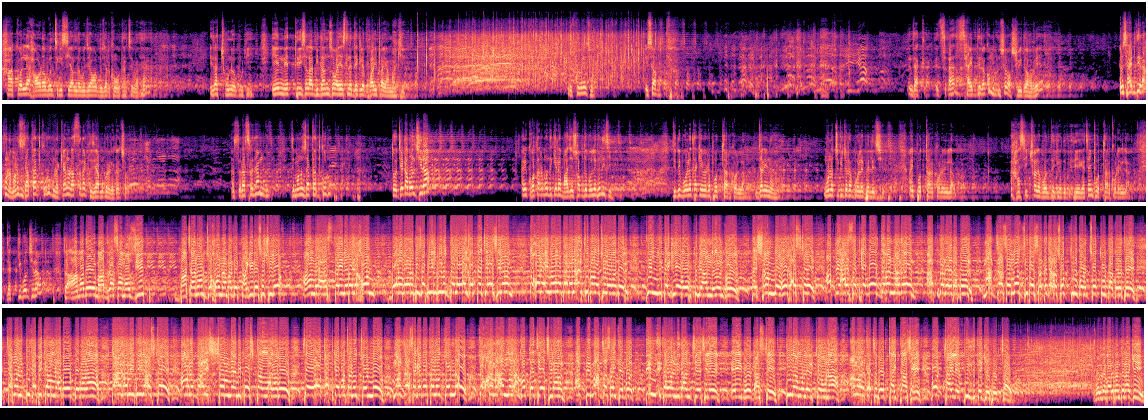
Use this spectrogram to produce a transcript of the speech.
হাঁ করলে হাওড়া বলছে কি, শিয়ালদা বুঝে আমার বোঝার ক্ষমতা আছে ভাই হ্যাঁ? এরা চুনোপুটি। এ নেত্রী সালা বিধানসভায় আসলে দেখলে ভয় পায় আমাকে। বুঝতে পেরেছ? এসব দেখ সাইড দিয়ে রাখো মানুষের অসুবিধা হবে? সাইড দিয়ে রাখো না, মানুষ যাতায়াত করুক না। কেন রাস্তাটা জাম করে রেখেছো? রাস্তাটা কর- যে মানুষ যাতায়াত করুক। তো যেটা বলছিলাম, আমি কথার মধ্যে কি একটা বাজে শব্দ বলে ফেলেছি? যদি বলে থাকি আমি এটা প্রত্যাহার করলাম, জানি না, মনে হচ্ছে কিছুটা বলে ফেলেছি, আমি প্রত্যাহার করে নিলাম। হাসির ছলে বলতে গিয়ে ওদের বেরিয়ে গেছে, আমি প্রত্যাহার করে নিলাম। যাক, কি বলছিলাম? তো আমাদের মাদ্রাসা মসজিদ বাঁচানোর যখন আমাদের তাগিদ এসেছিল, আমরা রাস্তায় নেমে যখন বড় বড় বিজেপির বিরুদ্ধে লড়াই করতে চেয়েছিলাম, তখন এই মমতা ব্যানার্জি বলেছিল আমাদের দিল্লিতে গিয়ে ভোট তুমি আন্দোলন করো। তাই সামনে ভোট আসছে আপনি আইএসএফ কে ভোট দেবেন না দেবেন। ব্যাপার। মাদ্রাসা মসজিদের সাথে যারা শত্রু করে শত্রুতা করেছে, যেমন বিজেপিকে আমরা ভোট দেবো তো আগামী দিন আসছে, আমার বাড়ির সামনে আমি পোস্টার লাগাবো যে ওকাপকে বাঁচানোর জন্য, মাদ্রাসাকে বাঁচানোর জন্য যখন আমরা আন্দোলন করতে চেয়েছিলাম, আপনি মাদ্রাসাইতে ভোট- দিল্লি যাওয়ার নিদান চেয়েছিলেন, এই ভোট আসছে, তৃণমূলের কেউ না, আমার কাছে ভোট চাইতে আসে, ভোট চাইলে দিল্লিতে গিয়ে ভোট চাও। বলতে পারবেন তো নাকি?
